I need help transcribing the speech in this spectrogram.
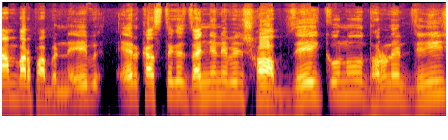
নাম্বার পাবেন না। এই এর কাছ থেকে জানিয়ে নেবেন সব যেই কোনো ধরনের জিনিস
